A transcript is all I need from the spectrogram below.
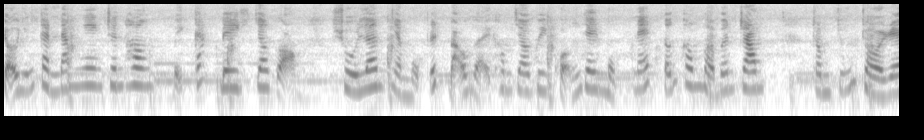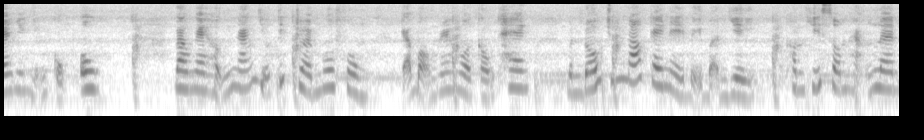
chỗ những cành đâm ngang trên thân bị cắt đi cho gọn, sùi lên nhằm mục đích bảo vệ không cho vi khuẩn gây mục nét tấn công vào bên trong, trong chúng trồi ra như những cục u. Vào ngày hửng nắng giữa tiết trời mưa phùn, cả bọn ra ngồi cầu thang, mình đố chúng nó cây này bị bệnh gì, không khí xôm hẳn lên,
